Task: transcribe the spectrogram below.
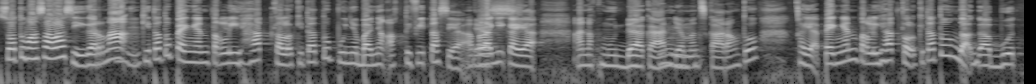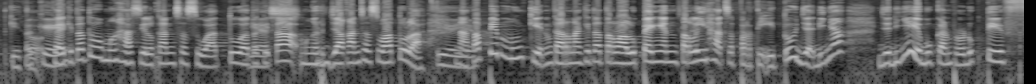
suatu masalah sih karena Mm-hmm. kita tuh pengen terlihat kalau kita tuh punya banyak aktivitas ya apalagi Yes. Mm-hmm. kayak anak muda kan zaman sekarang tuh kayak pengen terlihat kalau kita tuh nggak gabut gitu Oke. kayak kita tuh menghasilkan sesuatu atau Yes. kita mengerjakan sesuatu lah Iya, nah iya. tapi mungkin karena kita terlalu pengen terlihat seperti itu jadinya jadinya ya bukan produktif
